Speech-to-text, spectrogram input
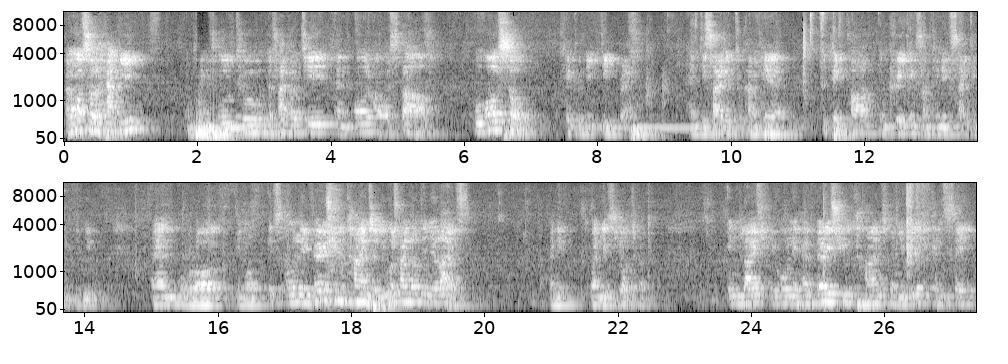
I'm also happy and thankful to the faculty and all our staff who also take a deep, deep breath and decided to come here to take part in creating something exciting and new. And overall, you know, it's only very few times, that you will find out in your life when, it, when it's your turn in life you only have very few times when you really can say,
